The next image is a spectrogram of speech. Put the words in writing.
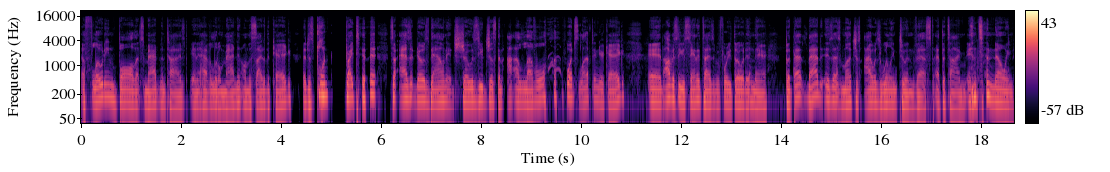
A floating ball that's magnetized and it have a little magnet on the side of the keg that just plunk right to it. So as it goes down, it shows you just an, a level of what's left in your keg. And obviously you sanitize it before you throw it in there. But that that is as much as I was willing to invest at the time into knowing.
